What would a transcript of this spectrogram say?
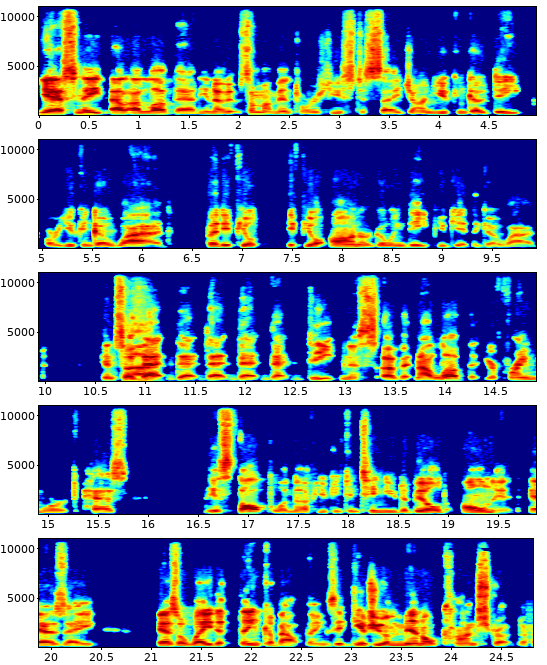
Yes, neat. I, I love that. You know, some of my mentors used to say, "John, you can go deep or you can go wide, but if you'll if you'll honor going deep, you get to go wide." And so wow. that that that that that deepness of it, and I love that your framework has is thoughtful enough you can continue to build on it as a as a way to think about things. It gives you a mental construct, a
